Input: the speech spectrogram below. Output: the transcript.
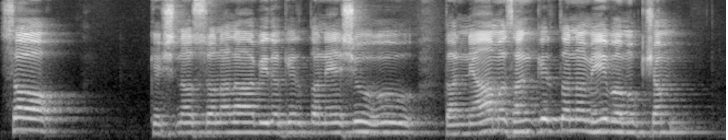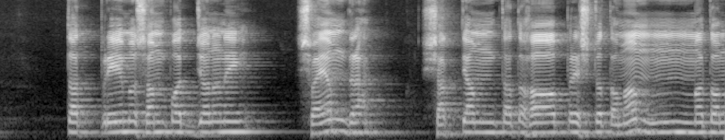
So, Krishna sonala vidakirtaneshu tanyama sankirtanam eva muksham tat prema sampad swayam drak shaktyam tataha prestatamam matam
